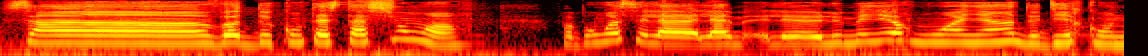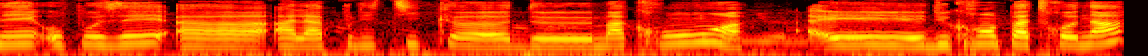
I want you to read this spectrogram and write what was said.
C'est un vote de contestation. Hein. pour moi, c'est le meilleur moyen de dire qu'on est opposé à, la politique euh, de Macron et du grand patronat.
